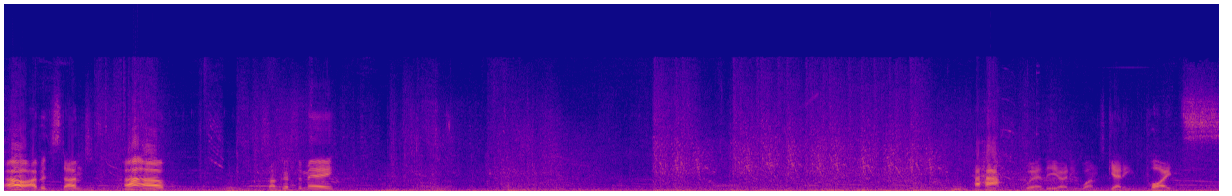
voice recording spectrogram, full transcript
Oh, I've been stunned. Uh-oh. It's not good for me. Haha, we're the only ones getting points.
